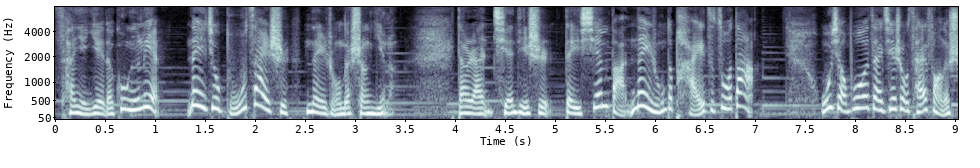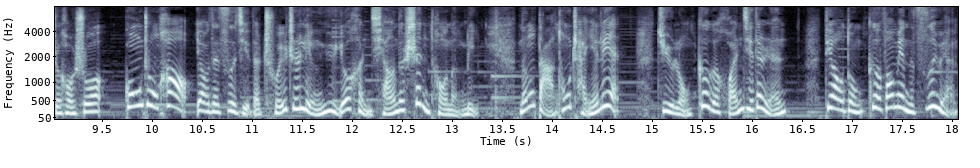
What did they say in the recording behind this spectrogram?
餐饮业的供应链，那就不再是内容的生意了。当然，前提是得先把内容的牌子做大。吴晓波在接受采访的时候说，公众号要在自己的垂直领域有很强的渗透能力，能打通产业链，聚拢各个环节的人，调动各方面的资源。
